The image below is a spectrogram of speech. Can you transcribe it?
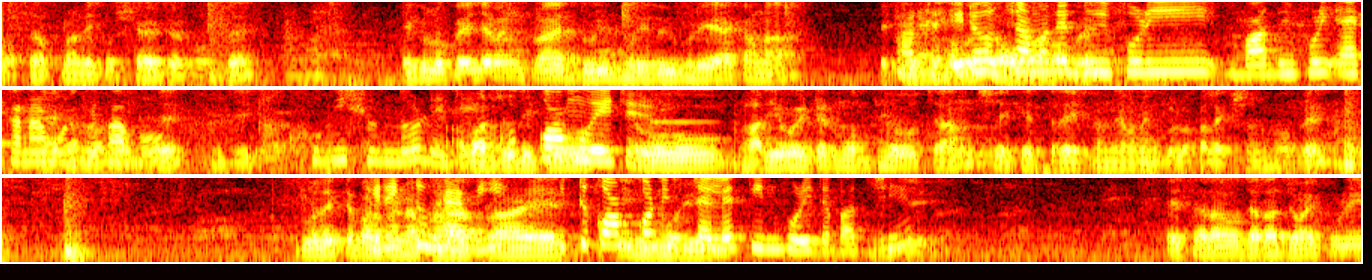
হচ্ছে আপনার একুশ ক্যারেটের মধ্যে। এগুলো পেয়ে যাবেন প্রায় দুই ভরি দুই ভরি এক আনা। আচ্ছা এটা হচ্ছে আমাদের দুই বা দুই এক আনার মধ্যে পাবো। জি। খুবই সুন্দর আবার যদি কম ওয়েটের। একটু ভারী ওয়েটের মধ্যেও চান সেক্ষেত্রে এখানে অনেকগুলো কালেকশন হবে। এগুলো দেখতে পারবেন আপনারা প্রায় একটু কম কোন স্টাইলে তিন ভরিতে পাচ্ছি। এছাড়াও যারা জয়পুরি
